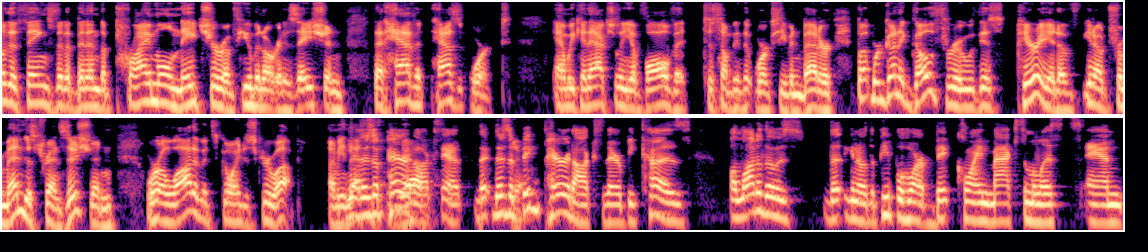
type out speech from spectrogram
of the things that have been in the primal nature of human organization that haven't hasn't worked and we can actually evolve it to something that works even better but we're going to go through this period of you know tremendous transition where a lot of it's going to screw up i mean yeah there's a paradox yeah, yeah. there's a yeah. big paradox there because a lot of those the you know the people who are bitcoin maximalists and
